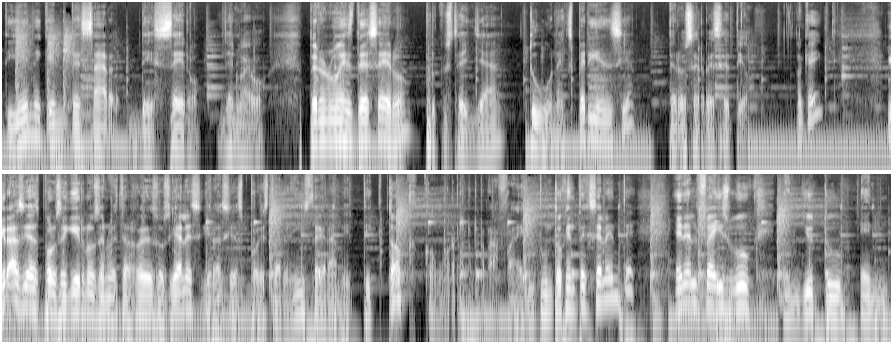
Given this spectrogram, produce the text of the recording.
Tiene que empezar de cero de nuevo. Pero no es de cero porque usted ya tuvo una experiencia, pero se reseteó. ¿Ok? Gracias por seguirnos en nuestras redes sociales, gracias por estar en Instagram y TikTok como rafael.genteexcelente, en el Facebook, en YouTube, en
